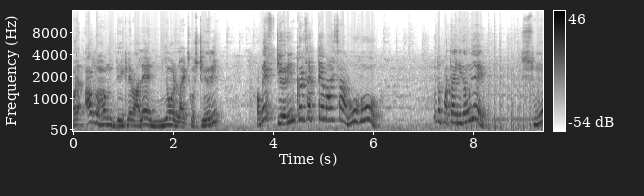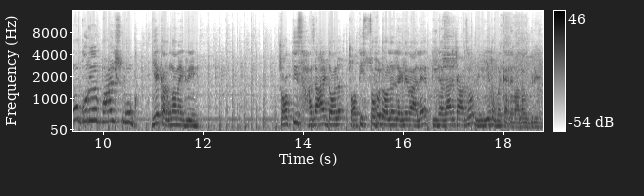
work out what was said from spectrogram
और अब हम देखने वाले हैं न्यून लाइट्स को स्टीयरिंग अबे स्टीयरिंग कर सकते हैं भाई साहब वो हो ये तो पता ही नहीं था मुझे। स्मोक रहे भाई स्मोक ये करूँगा मैं ग्रीन चौंतीस हज़ार डॉलर, चौंतीस सौ डॉलर लगने वाले हैं, तीन हज़ार चार सौ, लेकिन ये तो मैं करने वाला हूँ ग्रीन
